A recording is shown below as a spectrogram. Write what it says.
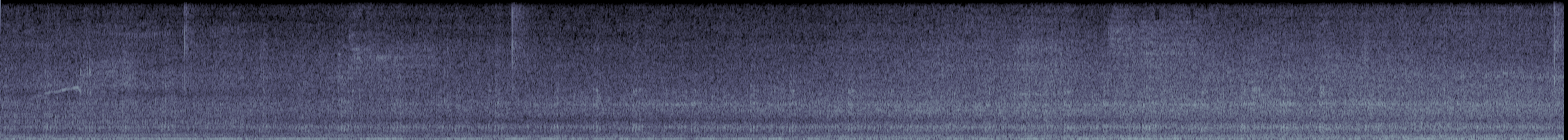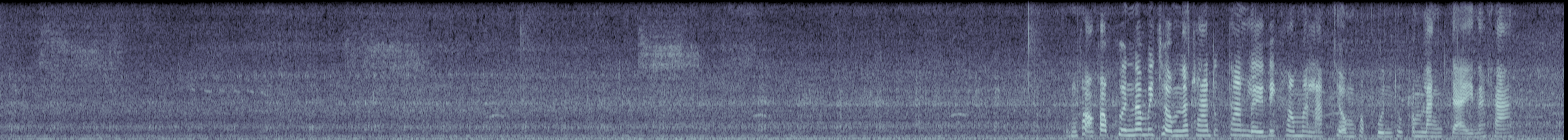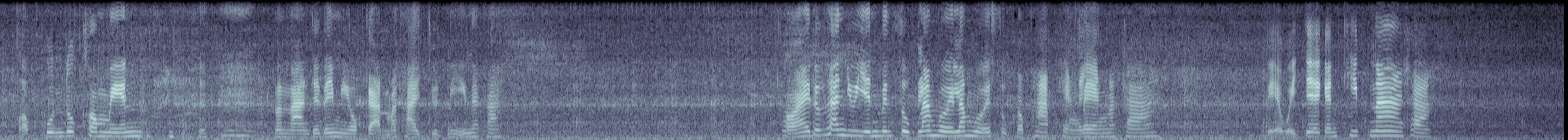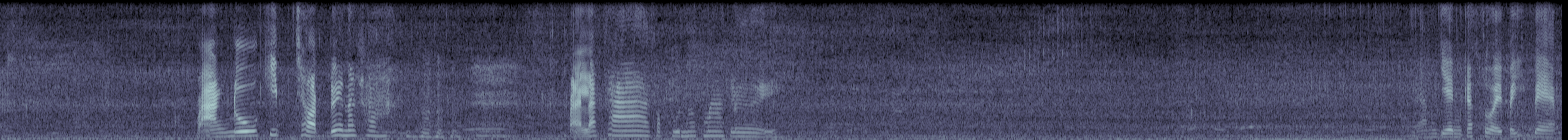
ขอขอบคุณท่านผู้ชมนะคะ ทุกท่านเลยที่เข้ามารับชมขอบคุณทุกกำลังใจนะคะ ขอบคุณทุกคอมเมนต์นานๆจะได้มีโอกาสมาถ่ายจุดนี้นะคะ ขอให้ทุกท่านอยู่เย็นเป็นสุขร่ำรวยร่ำรวยสุขภาพแข็งแรงนะคะ เดี๋ยวไว้เจอกันคลิปหน้าค่ะฝากดูคลิปช็อตด้วยนะคะ ไปละค่ะ ขอบคุณมาก ๆ เลย ยาม เย็นก็สวยไปอีกแบบ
